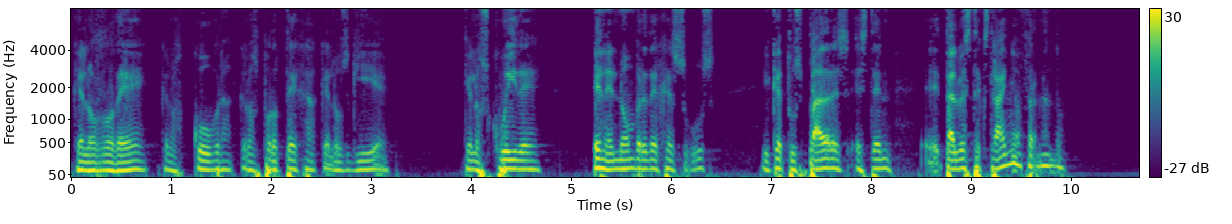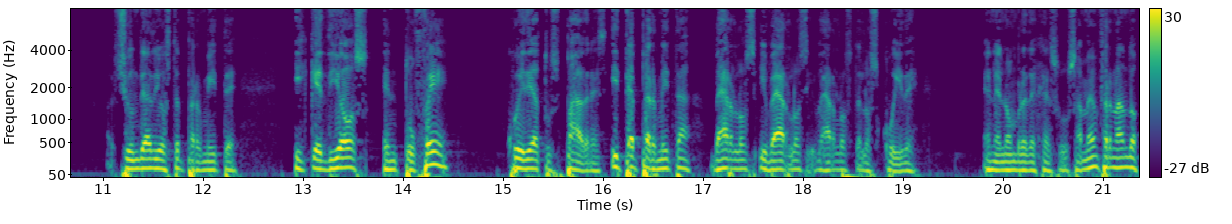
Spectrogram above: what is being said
que los rodee, que los cubra, que los proteja, que los guíe, que los cuide en el nombre de Jesús y que tus padres estén, eh, tal vez te extrañan, Fernando. Si un día Dios te permite y que Dios en tu fe cuide a tus padres y te permita verlos y verlos y verlos, te los cuide. En el nombre de Jesús. Amén, Fernando.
